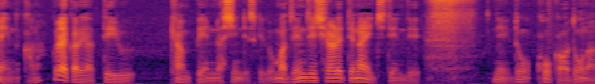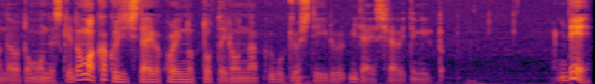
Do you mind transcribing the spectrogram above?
年かな？ぐらいからやっているキャンペーンらしいんですけど、まあ、全然知られてない時点で、ね、ど効果はどうなんだろうと思うんですけど、まあ、各自治体がこれにのっとったいろんな動きをしているみたいで調べてみると。で、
